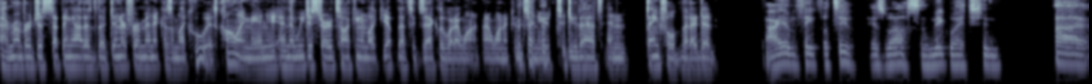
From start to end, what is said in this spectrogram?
I remember just stepping out of the dinner for a minute because I'm like, who is calling me? And, you, and then we just started talking. I'm like, yep, that's exactly what I want. I want to continue to do that and thankful that I did. I am thankful too, as well. So Miigwech. And, uh,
